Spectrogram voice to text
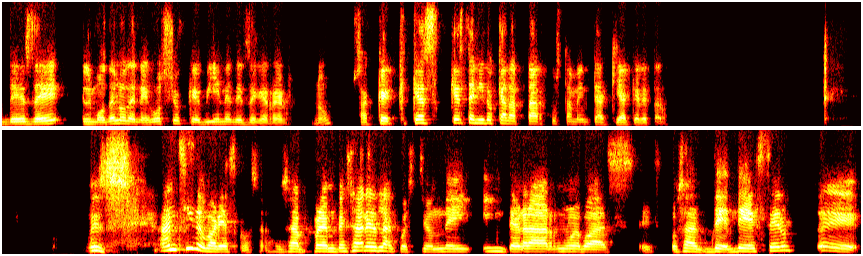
desde el modelo de negocio que viene desde Guerrero, ¿no? O sea, ¿qué, qué, has, qué has tenido que adaptar justamente aquí a Querétaro? Pues han sido varias cosas. O sea, para empezar es la cuestión de integrar nuevas, o sea, de, ser, eh,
